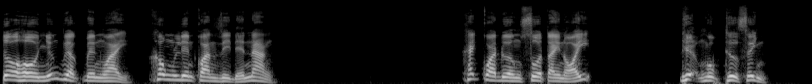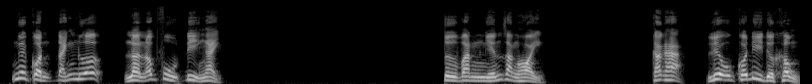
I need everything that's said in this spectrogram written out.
tựa hồ những việc bên ngoài không liên quan gì đến nàng. Khách qua đường xua tay nói, địa ngục thư sinh, ngươi còn đánh nữa là lão phù đi ngay. Từ văn nghiến răng hỏi, các hạ, liệu có đi được không?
